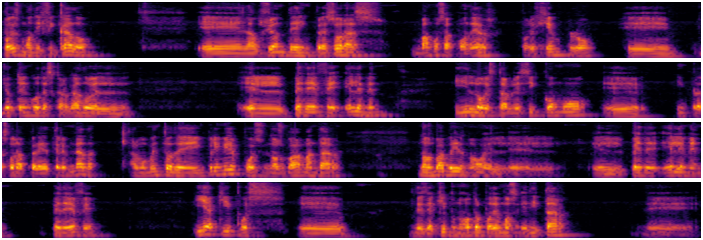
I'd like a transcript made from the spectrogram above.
pues modificado en la opción de impresoras. Vamos a poner, por ejemplo, yo tengo descargado el, el PDF Element y lo establecí como impresora predeterminada. Al momento de imprimir, pues nos va a mandar, nos va a abrir ¿no? el, el, el Element PDF. Y aquí, pues, eh, desde aquí pues, nosotros podemos editar, eh,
